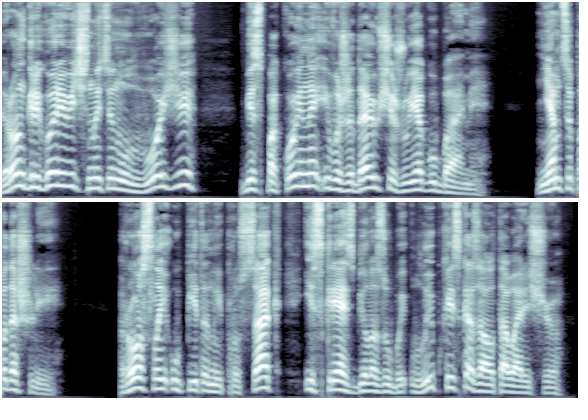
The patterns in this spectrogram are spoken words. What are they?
Верон Григорьевич натянул вожжи, беспокойно и выжидающе жуя губами. Немцы подошли. Рослый упитанный прусак, искрясь белозубой улыбкой, сказал товарищу —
